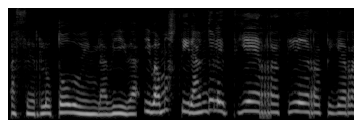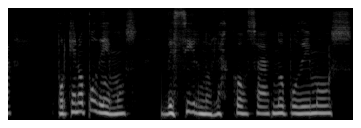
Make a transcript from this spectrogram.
hacerlo todo en la vida y vamos tirándole tierra, tierra, tierra, porque no podemos decirnos las cosas, no podemos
